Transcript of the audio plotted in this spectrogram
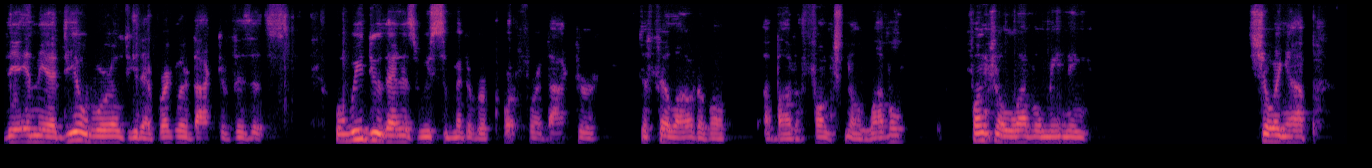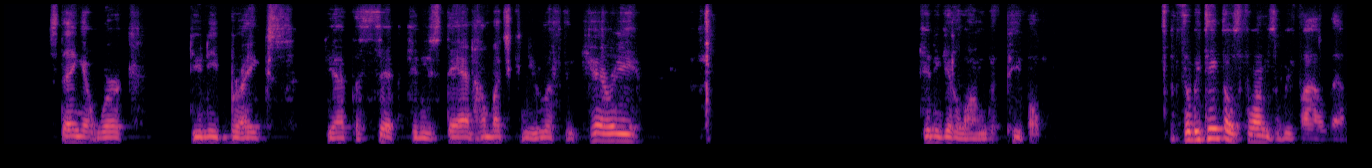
the, in the ideal world, you'd have regular doctor visits. What we do then is we submit a report for a doctor to fill out about, about a functional level. Functional level meaning showing up, staying at work. Do you need breaks? Do you have to sit? Can you stand? How much can you lift and carry? Can you get along with people? So we take those forms and we file them.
